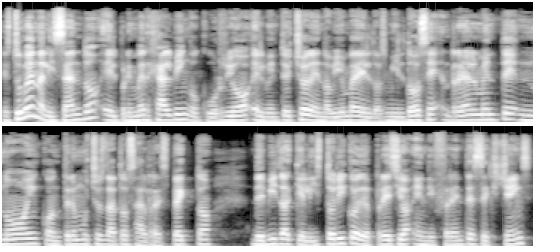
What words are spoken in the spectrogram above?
Estuve analizando, el primer halving ocurrió el 28 de noviembre del 2012, realmente no encontré muchos datos al respecto debido a que el histórico de precio en diferentes exchanges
